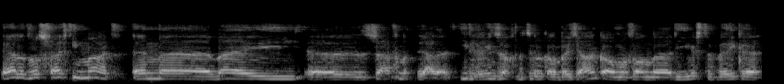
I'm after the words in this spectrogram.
Ja, dat was 15 maart. En uh, wij uh, zagen, ja, iedereen zag natuurlijk al een beetje aankomen van uh, die eerste weken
